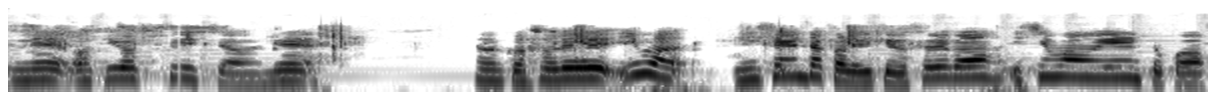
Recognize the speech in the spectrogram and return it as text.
ね、脇がついちゃうね。なんかそれ、今2000円だからいいけど、それが1万円とか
